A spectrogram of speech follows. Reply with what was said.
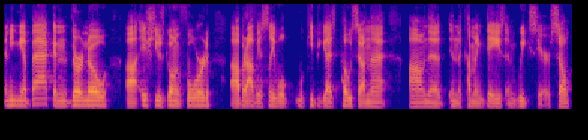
and he can get back, and there are no uh, issues going forward. Uh, but obviously, we'll we'll keep you guys posted on that um, in the in the coming days and weeks here. So.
